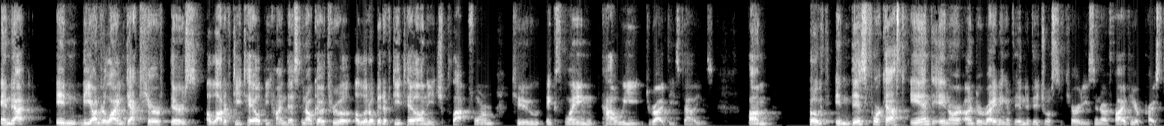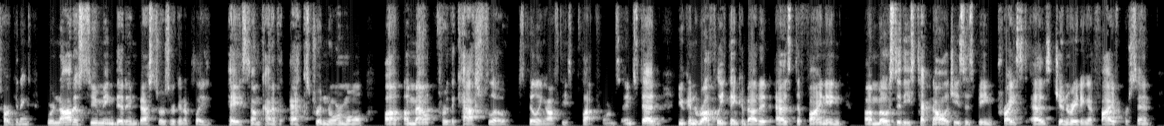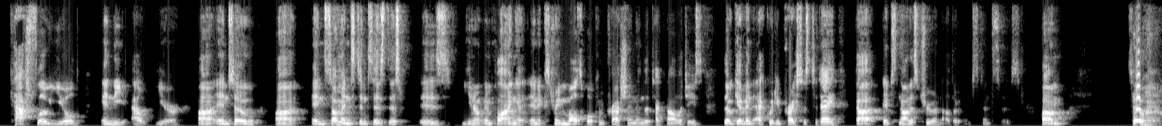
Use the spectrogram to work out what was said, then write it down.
and uh, in the underlying deck here, there's a lot of detail behind this, and I'll go through a, a little bit of detail on each platform to explain how we derive these values. Um, both in this forecast and in our underwriting of individual securities in our five year price targeting, we're not assuming that investors are going to pay some kind of extra normal uh, amount for the cash flow spilling off these platforms. Instead, you can roughly think about it as defining uh, most of these technologies as being priced as generating a 5% cash flow yield in the out year. Uh, and so, uh, in some instances, this is you know implying a, an extreme multiple compression in the technologies though given equity prices today, uh, it's not as true in other instances. Um, so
